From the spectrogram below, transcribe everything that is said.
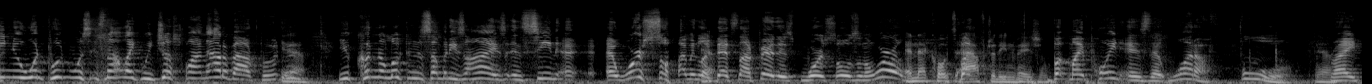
we knew what Putin was. It's not like we just found out about Putin. Yeah. You couldn't have looked into somebody's eyes and seen a, a worse soul. I mean, look, that's not fair. There's worse souls in the world. And that quote's But- after the invasion. but my point is that what a fool, Yeah. right?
